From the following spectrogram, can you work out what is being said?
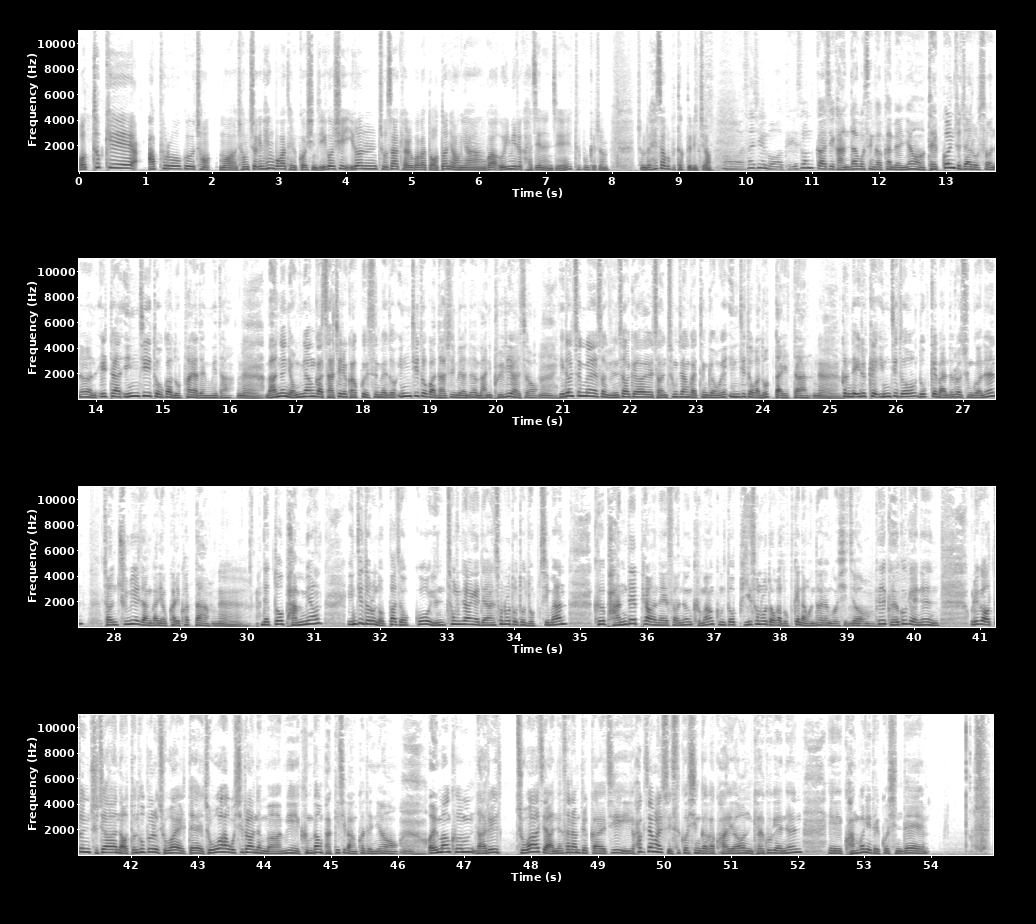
어떻게 앞으로 그 정, 뭐 정적인 행보가 될 것인지 이것이 이런 조사 결과가 또 어떤 영향과 의미를 가지는지 두 분께 좀 좀 더 해석을 부탁드리죠. 어, 사실 뭐 대선까지 간다고 생각하면요 대권 주자로서는 일단 인지도가 높아야 됩니다. 네. 많은 역량과 자질을 갖고 있음에도 인지도가 낮으면은 많이 불리하죠. 음. 이런 측면에서 윤석열 전 총장 같은 경우에 인지도가 높다 일단. 네. 그런데 이렇게 인지도 높게 만들어 준 거는 전 추미애 장관의 역할이 컸다. 네. 근데 또 반면 보면 인지도는 높아졌고 윤 총장에 대한 선호도도 높지만 그 반대편에서는 그만큼 또 비선호도가 높게 나온다는 것이죠. 음. 그래서 결국에는 우리가 어떤 주자나 어떤 후보를 좋아할 때 좋아하고 싫어하는 마음이 금방 바뀌지가 않거든요. 음. 얼만큼 나를 좋아하지 않는 사람들까지 확장할 수 있을 것인가가 과연 결국에는 관건이 될 것인데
